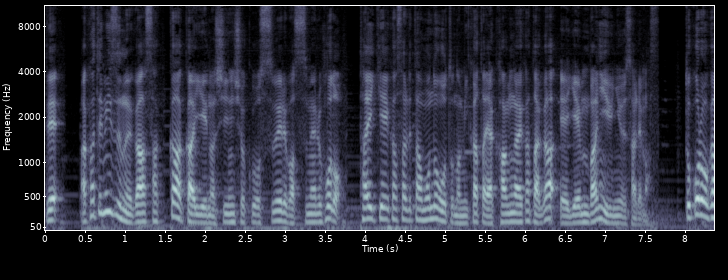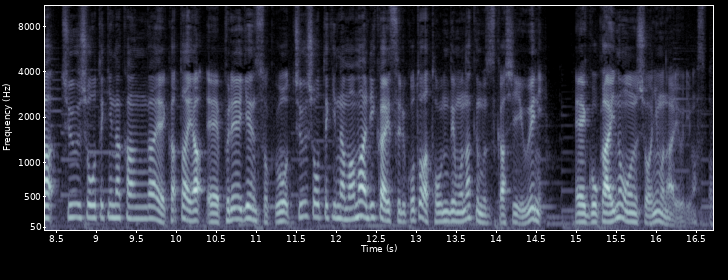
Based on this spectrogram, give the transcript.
で、アカデミズムがサッカー界への侵食を進めれば進めるほど、体系化された物事の見方や考え方が、現場に輸入されます。ところが、抽象的な考え方や、プレー原則を抽象的なまま理解することはとんでもなく難しい上に、え誤解の温床にもなりおりますと。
